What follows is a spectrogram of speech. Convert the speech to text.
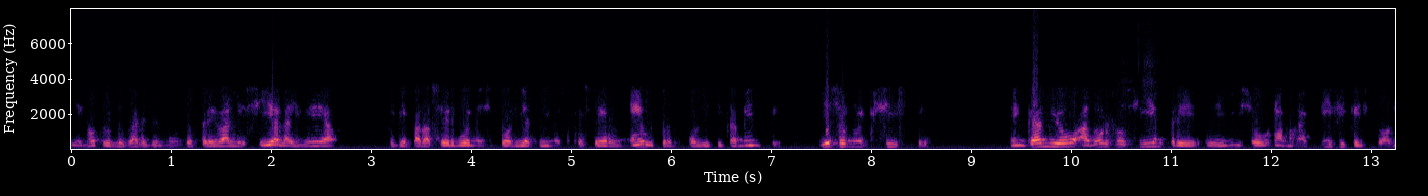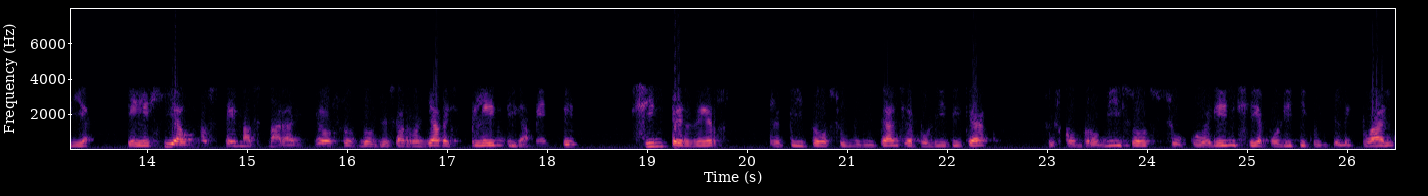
y en otros lugares del mundo prevalecía la idea que para hacer buena historia tienes que ser neutro políticamente. Y eso no existe. En cambio, Adolfo siempre eh, hizo una magnífica historia, elegía unos temas maravillosos, los desarrollaba espléndidamente, sin perder, repito, su militancia política, sus compromisos, su coherencia político-intelectual,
